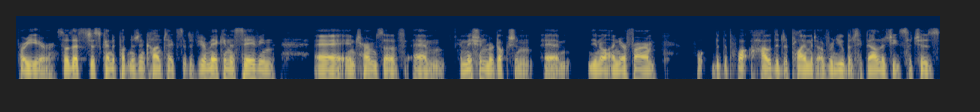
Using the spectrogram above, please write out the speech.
per year. So that's just kind of putting it in context that if you're making a saving uh, in terms of um, emission reduction, um, you know, on your farm, but the, how the deployment of renewable technologies such as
